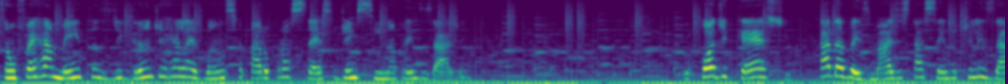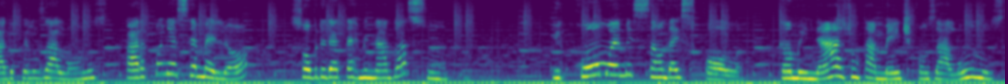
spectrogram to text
são ferramentas de grande relevância para o processo de ensino-aprendizagem. O podcast cada vez mais está sendo utilizado pelos alunos para conhecer melhor sobre determinado assunto. E como a missão da escola? Caminhar juntamente com os alunos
